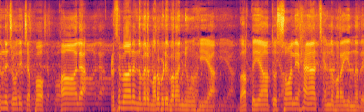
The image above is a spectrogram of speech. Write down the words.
എന്ന് ചോദിച്ചപ്പോ ഖാല ഉസ്മാൻ എന്നവർ മറുപടി പറഞ്ഞു ഹിയ ബാഖിയാത്തു സ്വാലിഹാത്ത് എന്ന് പറയുന്നത്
